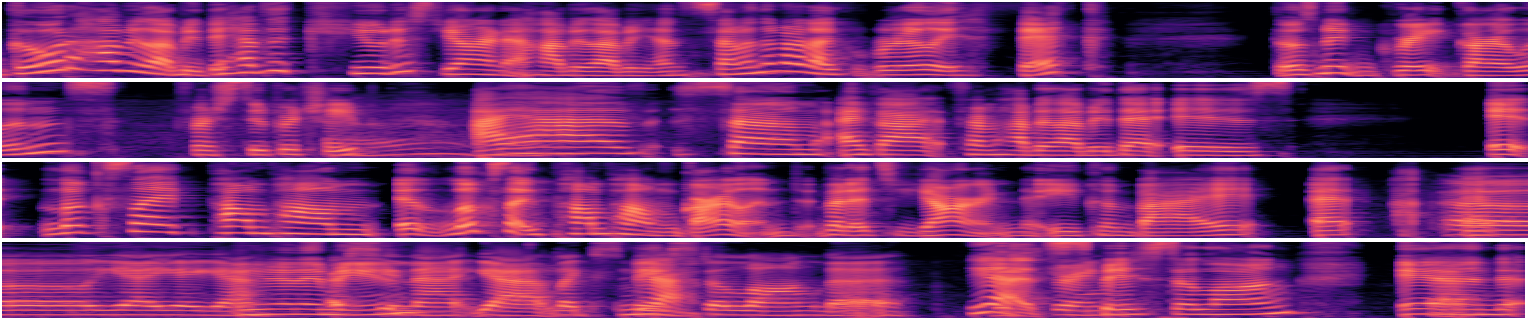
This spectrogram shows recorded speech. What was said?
go to hobby lobby. They have the cutest yarn at hobby lobby and some of them are like really thick. Those make great garlands for super cheap. Oh, I have some I got from Hobby Lobby that is it looks like pom pom it looks like pom pom garland, but it's yarn that you can buy at, at Oh yeah, yeah, yeah. You know what I mean? I've seen that. Yeah, like Yeah. spaced along the. yeah, the spaced along and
